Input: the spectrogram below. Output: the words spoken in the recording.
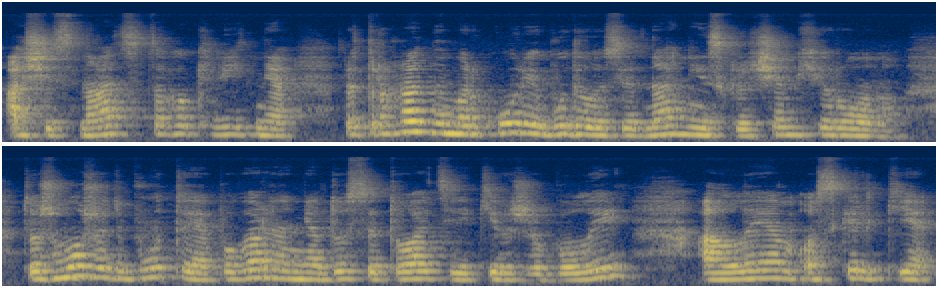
А 16 квітня ретроградний Меркурій буде у з'єднанні із ключем Хірону, тож можуть бути повернення до ситуацій, які вже були, але оскільки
